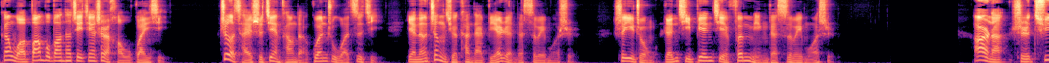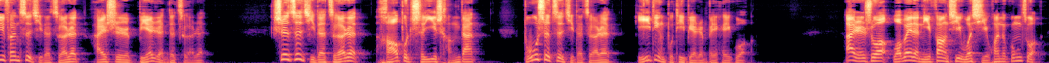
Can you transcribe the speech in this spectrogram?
跟我帮不帮他这件事毫无关系。这才是健康的关注我自己，也能正确看待别人的思维模式，是一种人际边界分明的思维模式。二呢，是区分自己的责任还是别人的责任。是自己的责任，毫不迟疑承担；不是自己的责任，一定不替别人背黑锅。爱人说：“我为了你放弃我喜欢的工作，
